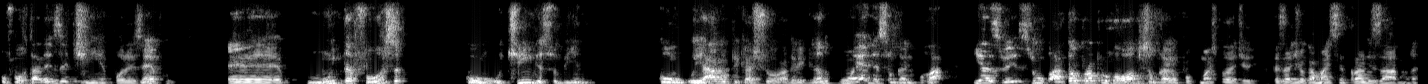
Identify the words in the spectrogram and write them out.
o Fortaleza tinha, por exemplo, é, muita força com o Tinga subindo, com o Iago Pikachu agregando, com o Ederson caindo por lá, e às vezes o, até o próprio Robson caiu um pouco mais pela direita, apesar de jogar mais centralizado, né?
